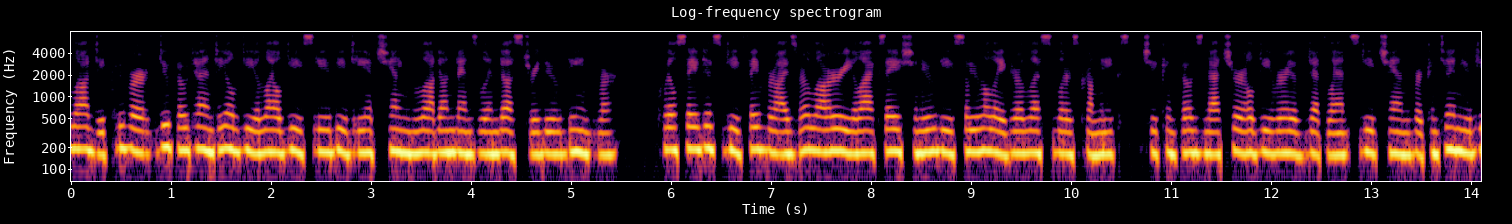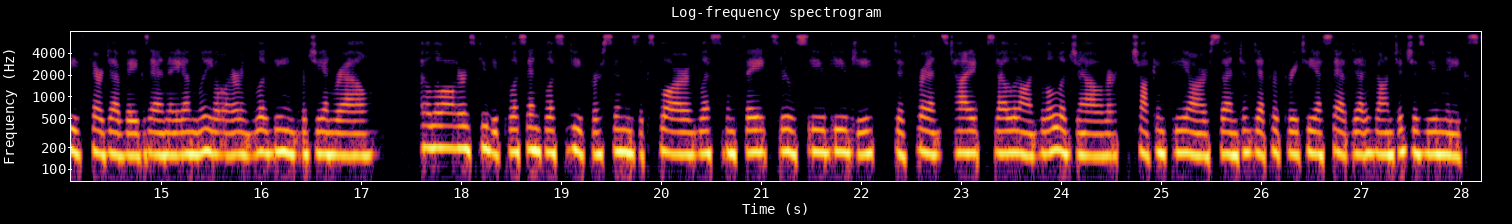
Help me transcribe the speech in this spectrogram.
La découverte du potentiel de l'LDCBD Cheng la dans l'industrie du binver. Quil s'agisse de favoriser la relaxation ou de soulager les douleurs chroniques, qui compose natural dérive des plantes de chanvre continue de faire des années améliorer le en général. Alors que de plus en plus de personnes explorent les benefits du CBD, différents types d'allant voyager, chacun PR sentent des propriétés et des avantages uniques.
